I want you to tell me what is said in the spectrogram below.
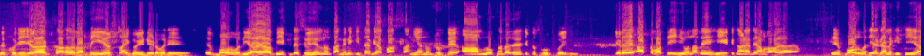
ਵੇਖੋ ਜੀ ਜਿਹੜਾ ਰਾਤੀ 에ਅਰ ਸਟ੍ਰਾਈਕ ਹੋਈ 1:30 ਵਜੇ ਤੇ ਬਹੁਤ ਵਧੀਆ ਆ ਵੀ ਇੱਕ ਤੇ ਸਿਵਲੀਅਨ ਨੂੰ ਤੰਗ ਨਹੀਂ ਕੀਤਾ ਗਿਆ ਪਾਕਿਸਤਾਨੀਆਂ ਨੂੰ ਕਿਉਂਕਿ ਆਮ ਲੋਕਾਂ ਦਾ ਇਹਦੇ ਵਿੱਚ ਕਸੂਰ ਕੋਈ ਨਹੀਂ। ਜਿਹੜੇ ਅੱਤਵਾਦੀ ਸੀ ਉਹਨਾਂ ਦੇ ਹੀ ਟਿਕਾਣਿਆਂ ਤੇ ਹਮਲਾ ਹੋਇਆ ਆ। ਇਹ ਬਹੁਤ ਵਧੀਆ ਗੱਲ ਕੀਤੀ ਆ,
